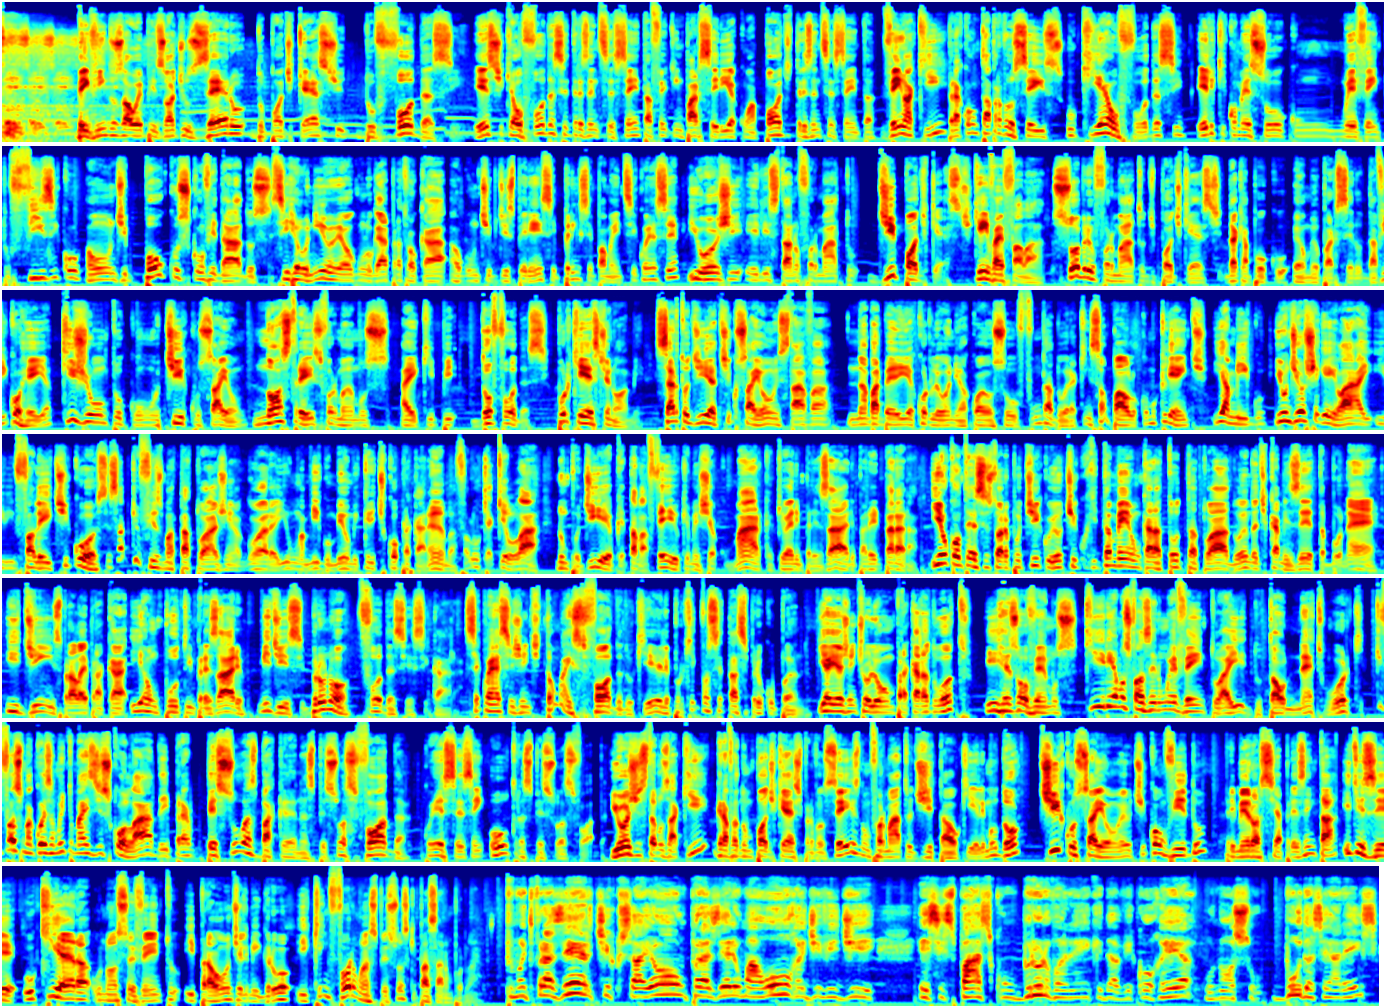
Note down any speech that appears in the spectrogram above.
see. Bem-vindos ao episódio zero do podcast do Foda-se. Este que é o Foda-se 360, feito em parceria com a Pod 360. Venho aqui para contar para vocês o que é o Foda-se. Ele que começou com um evento físico, onde poucos convidados se reuniam em algum lugar para trocar algum tipo de experiência e principalmente se conhecer. E hoje ele está no formato de podcast. Quem vai falar sobre o formato de podcast daqui a pouco é o meu parceiro Davi Correia, que junto com o Tico Sayon, nós três formamos a equipe do Foda-se. Por que este nome? Certo dia, Tico Sayon estava na barbearia Corleone, a qual eu sou fundador aqui em São Paulo, como cliente e amigo. E um dia eu cheguei lá e falei, Tico, você sabe que eu fiz uma tatuagem agora e um amigo meu me criticou pra caramba, falou que aquilo lá não podia, porque tava feio, que eu mexia com marca, que eu era empresário, para ele parará. E eu contei essa história pro Tico, e o Tico, que também é um cara todo tatuado, anda de camiseta, boné e jeans pra lá e pra cá, e é um puto empresário, me disse, Bruno, foda-se esse cara. Você conhece gente tão mais foda do que ele, por que você tá se preocupando? E aí a gente olhou um pra cara do outro e resolvemos que iríamos fazer um evento aí do tal network que fosse uma coisa muito mais descolada e para pessoas bacanas, pessoas foda, conhecessem outras pessoas foda. E hoje estamos aqui gravando um podcast para vocês num formato digital que ele mudou. Tico Sayon, eu te convido primeiro a se apresentar e dizer o que era o nosso evento e para onde ele migrou e quem foram as pessoas que passaram por lá. Muito prazer, Tico Sayon, prazer e uma honra dividir esse espaço com Bruno Vanenck e Davi Correa, o nosso Buda cearense.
